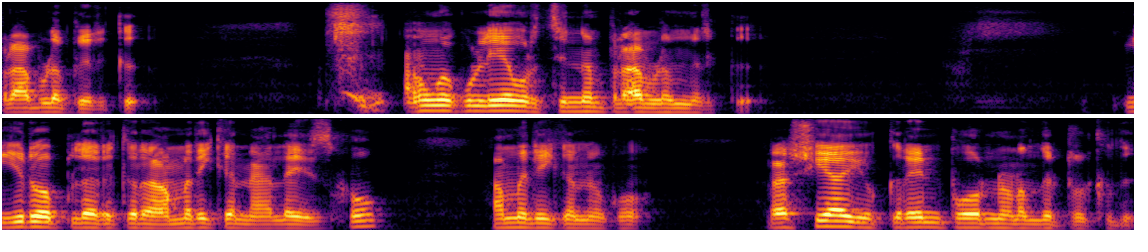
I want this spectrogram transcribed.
ப்ராப்ளம் இருக்குது அவங்களுக்குள்ளேயே ஒரு சின்ன ப்ராப்ளம் இருக்குது யூரோப்பில் இருக்கிற அமெரிக்கன் அலைஸ்க்கும் அமெரிக்கனுக்கும் ரஷ்யா யுக்ரைன் போர் நடந்துகிட்ருக்குது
